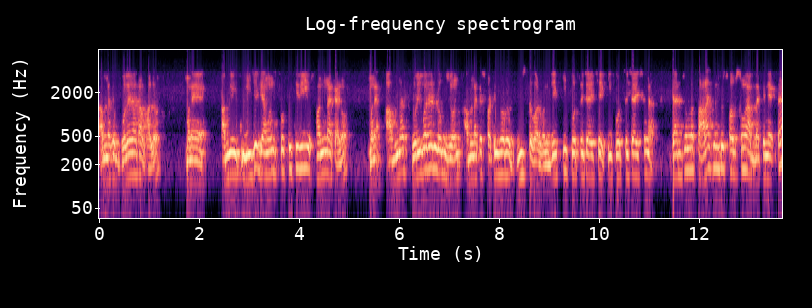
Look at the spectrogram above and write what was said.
আপনাকে বলে রাখা ভালো মানে আপনি নিজে যেমন প্রকৃতিরই হন না কেন মানে আপনার পরিবারের লোকজন আপনাকে সঠিকভাবে বুঝতে পারবেন যে কি করতে চাইছে, কি করতে চাইছে না। যার জন্য তারা কিন্তু সবসময় আপনাকে নিয়ে একটা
